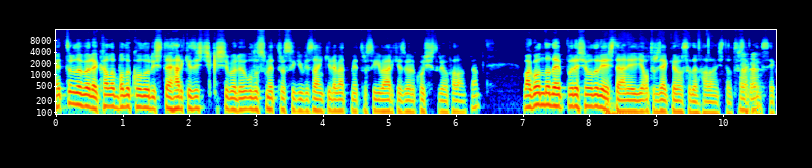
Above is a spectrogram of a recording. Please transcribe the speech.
Hı. Metroda böyle kalabalık olur işte herkes iş çıkışı böyle ulus metrosu gibi sanki Levent metrosu gibi herkes böyle koşturuyor falan filan. Vagonda da hep böyle şey olur ya işte hani oturacak yer olsa da falan işte otursak da hı. gitsek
